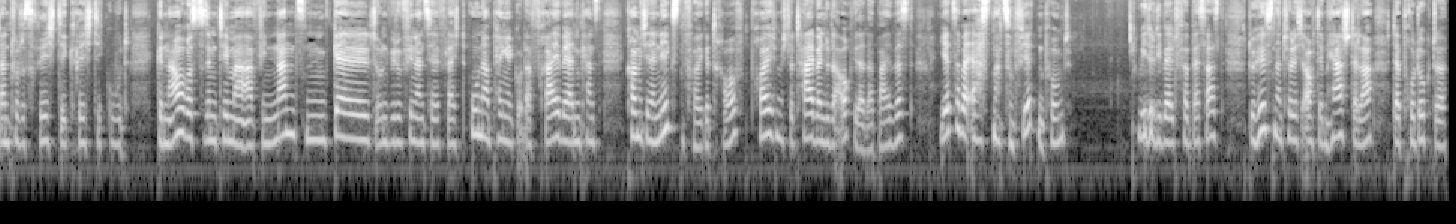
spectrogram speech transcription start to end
dann tut es richtig, richtig gut. Genaueres zu dem Thema Finanzen, Geld und wie du finanziell vielleicht unabhängig oder frei werden kannst, komme ich in der nächsten Folge drauf. Freue ich mich total, wenn du da auch wieder dabei bist. Jetzt aber erstmal zum vierten Punkt wie du die Welt verbesserst. Du hilfst natürlich auch dem Hersteller der Produkte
